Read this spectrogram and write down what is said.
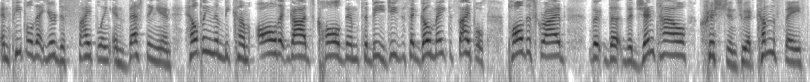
and people that you're discipling, investing in, helping them become all that God's called them to be. Jesus said, go make disciples. Paul described the, the, the Gentile Christians who had come to faith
